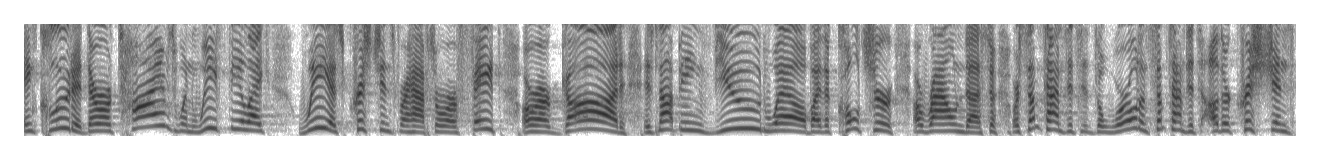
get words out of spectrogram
included. There are times when we feel like we as Christians, perhaps, or our faith or our God is not being viewed well by the culture around us. Or, sometimes it's the world and sometimes it's other Christians,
